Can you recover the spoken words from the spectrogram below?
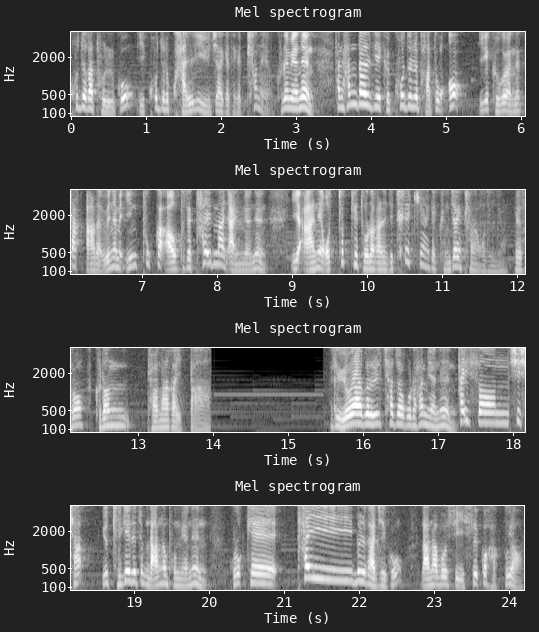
코드가 돌고 이 코드를 관리 유지하기가 되게 편해요. 그러면은 한 한 달 뒤에 그 코드를 봐도 어? 이게 그거였네 딱 알아요. 왜냐면 인풋과 아웃풋의 타입만 알면은 이 안에 어떻게 돌아가는지 tracking하기가 굉장히 편하거든요. 그래서 그런 변화가 있다. 그래서 요약을 1차적으로 하면은 파이썬, C샵 이 두 개를 좀 나눠 보면은 그렇게 타입을 가지고 나눠볼 수 있을 것 같고요.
